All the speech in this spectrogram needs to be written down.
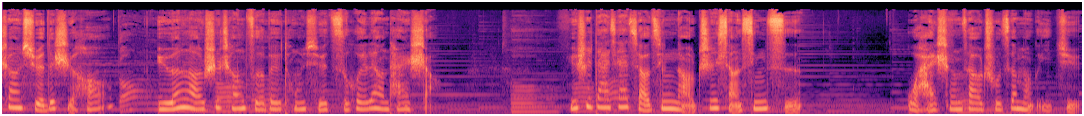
上学的时候，语文老师常责备同学词汇量太少，于是大家绞尽脑汁想新词。我还生造出这么一句：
